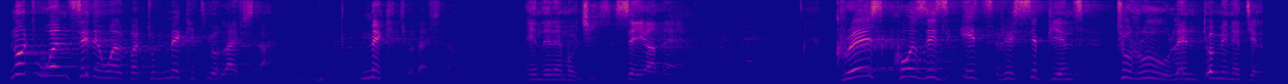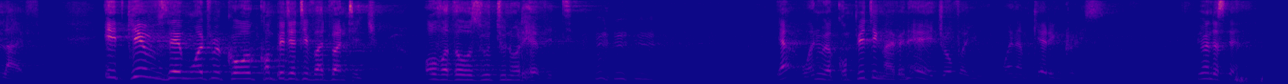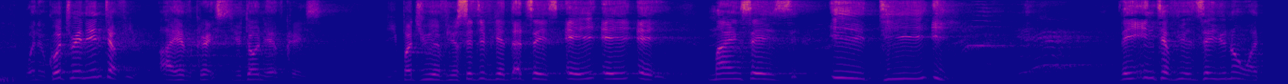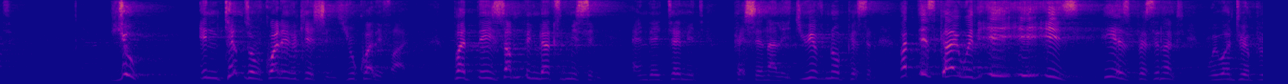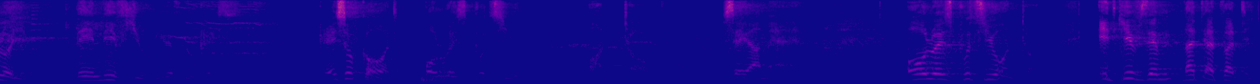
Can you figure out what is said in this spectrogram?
Not once in a while, but to make it your lifestyle. Make it your lifestyle. In the name of Jesus. Say amen. Grace causes its recipients to rule and dominate in life. It gives them what we call competitive advantage over those who do not have it. yeah, when we are competing, I have an edge over you when I'm carrying grace. You understand? When you go to an interview, I have grace. You don't have grace. But you have your certificate that says AAA. Mine says EDE. They interview and say, you know what? You, in terms of qualifications, you qualify. But there's something that's missing. And they term it personality. You have no person. But this guy with EE is, he has personality. We want to employ him. They leave you. You have no grace. Grace of God always puts you on top. Say amen. Always puts you on top. It gives them that advantage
